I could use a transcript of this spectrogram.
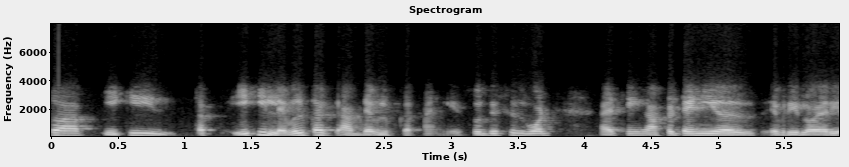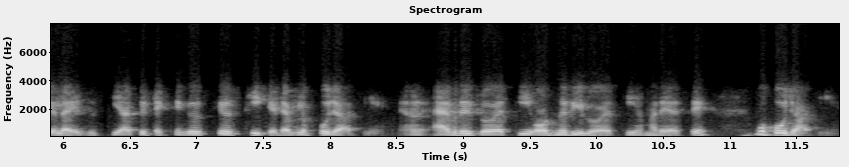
तो आप एक ही तक, एक ही लेवल तक आप डेवलप कर पाएँगे। So this is what I think after ten years every lawyer realise कि आपकी टेक्निकल स्किल्स ठीक है डेवलप हो जाती हैं। एवरेज लॉयर की ऑर्डनरी लॉयर की हमारे ऐसे, वो हो जाती हैं।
